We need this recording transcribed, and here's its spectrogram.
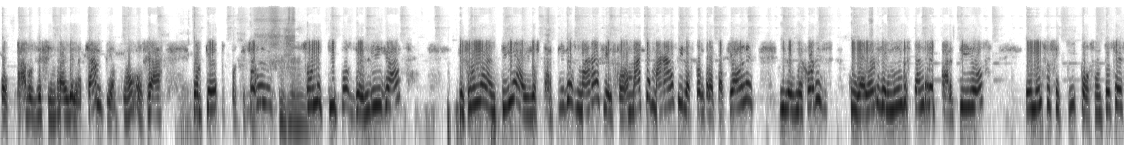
octavos de final de la Champions, ¿no? O sea, ¿por qué? Porque son, son equipos de ligas que son garantía y los partidos más y el formato más y las contrataciones y los mejores jugadores del mundo están repartidos en esos equipos. Entonces,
